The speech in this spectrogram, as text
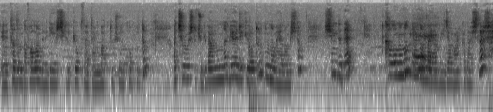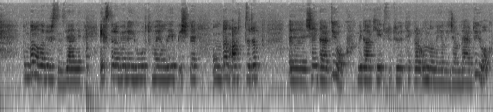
e, tadında falan da bir değişiklik yok zaten. Baktım şöyle kokladım. Açılmıştı çünkü ben bununla bir önceki yoğurdunu bununla mayalamıştım. Şimdi de kalanını bununla mayalayacağım arkadaşlar. Bundan alabilirsiniz. Yani ekstra böyle yoğurt mayalayıp işte ondan arttırıp e, şey derdi yok. Bir dahaki sütü tekrar onunla mayalayacağım derdi yok.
